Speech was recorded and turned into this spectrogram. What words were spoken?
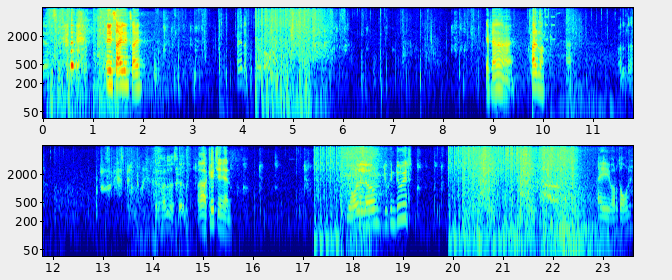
Ja, venstre. Eh, sejle, sejle. Bag dig. Der er over. Jeg blander dig. Hold mig. Hold da. Kan du holde dig selv? Ah, kitchen, Jan. You're all alone. You can do it. Ej, hvor er du dårlig.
